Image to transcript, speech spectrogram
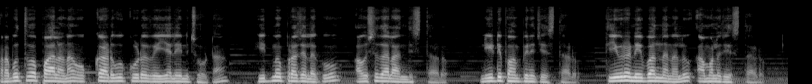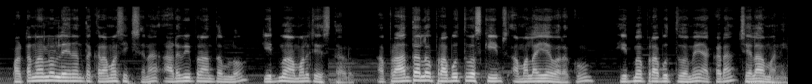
ప్రభుత్వ పాలన ఒక్క అడుగు కూడా వేయలేని చోట హిడ్మ ప్రజలకు ఔషధాలు అందిస్తాడు నీటి పంపిణీ చేస్తాడు తీవ్ర నిబంధనలు అమలు చేస్తాడు. పట్టణంలో లేనంత క్రమశిక్షణ అడవి ప్రాంతంలో హిడ్మ అమలు చేస్తాడు. ఆ ప్రాంతాల్లో ప్రభుత్వ స్కీమ్స్ అమలయ్యే వరకు హిడ్మ ప్రభుత్వమే అక్కడ చెలామణి.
